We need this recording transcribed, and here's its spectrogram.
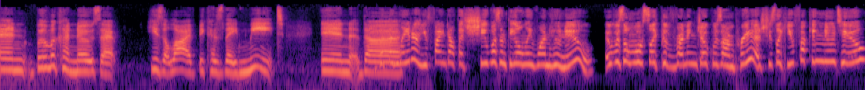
And Bhumika knows that he's alive because they meet in the But then later, you find out that she wasn't the only one who knew. It was almost like the running joke was on Priya. She's like, "You fucking knew too."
